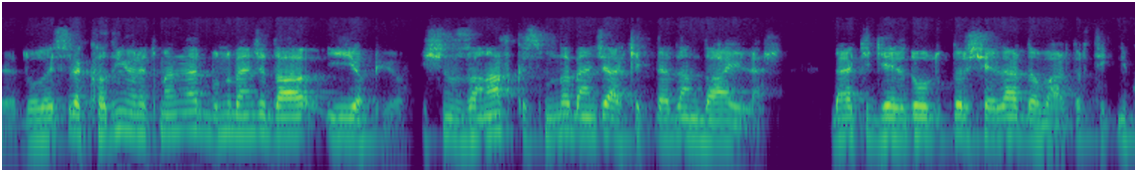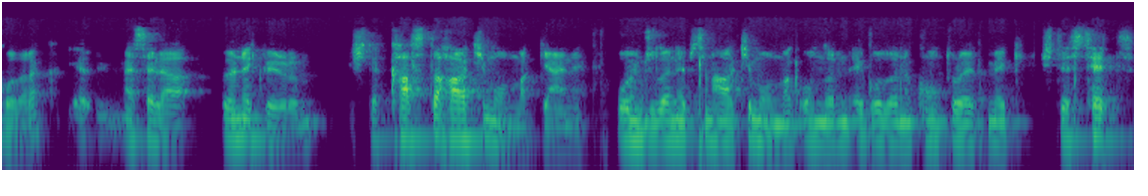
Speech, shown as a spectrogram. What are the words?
E, dolayısıyla kadın yönetmenler bunu bence daha iyi yapıyor. İşin zanaat kısmında bence erkeklerden daha iyiler. Belki geride oldukları şeyler de vardır teknik olarak. Mesela örnek veriyorum işte kasta hakim olmak yani oyuncuların hepsine hakim olmak, onların egolarını kontrol etmek, işte set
